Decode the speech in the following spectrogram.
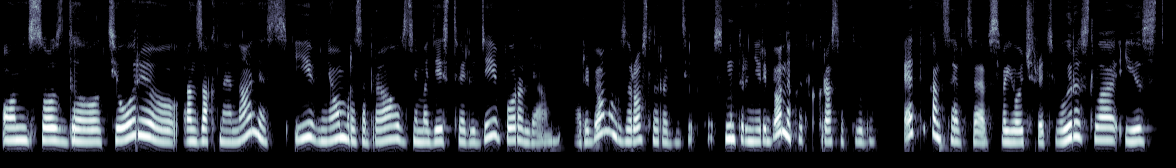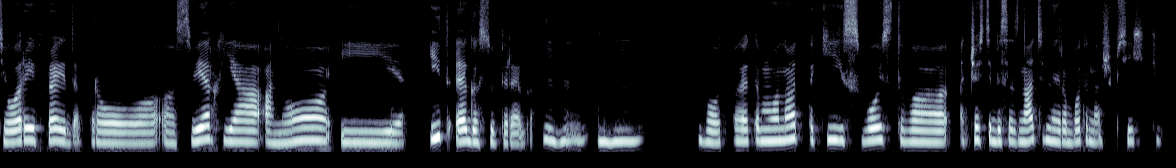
Он создал теорию транзактный анализ и в нем разобрал взаимодействие людей по ролям. Ребенок, взрослый родитель. То есть внутренний ребенок это как раз оттуда. Эта концепция, в свою очередь, выросла из теории Фрейда про э, сверхя, оно и ид, эго, суперэго. Мгм. Мгм. Вот, поэтому оно такие свойства отчасти бессознательной работы нашей психики.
